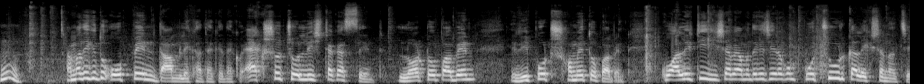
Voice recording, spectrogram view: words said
হুম। আমাদের কিন্তু ওপেন দাম লেখা থাকে দেখো একশো চল্লিশ টাকা সেন্ট লটও পাবেন রিপোর্ট সমেতও পাবেন। কোয়ালিটি হিসাবে আমাদের কাছে এরকম প্রচুর কালেকশন আছে।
